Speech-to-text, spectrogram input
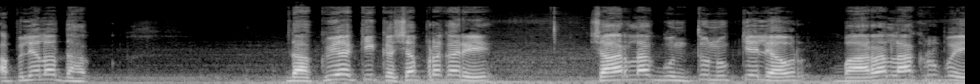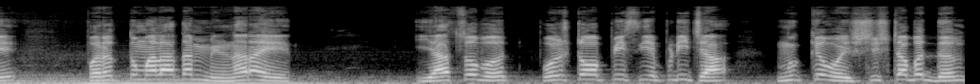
आपल्याला दाख दाखवूया की कशा प्रकारे चार लाख गुंतवणूक केल्यावर बारा लाख रुपये परत तुम्हाला आता मिळणार आहेत. यासोबत पोस्ट ऑफिस एफ डीच्या मुख्य वैशिष्ट्याबद्दल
